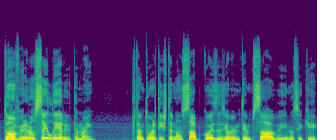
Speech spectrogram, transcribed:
Estão a ver? Eu não sei ler também. Portanto, um artista não sabe coisas e ao mesmo tempo sabe e não sei o quê.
